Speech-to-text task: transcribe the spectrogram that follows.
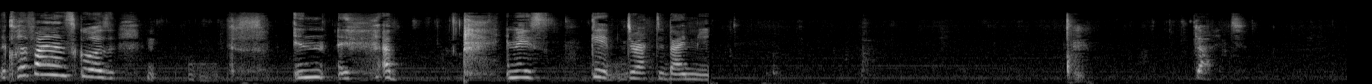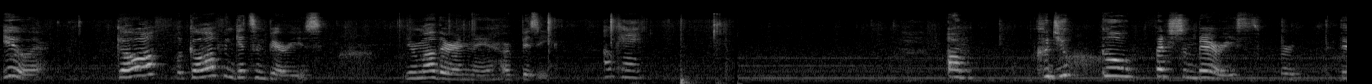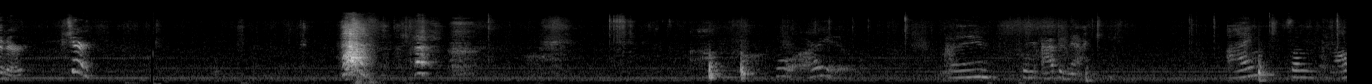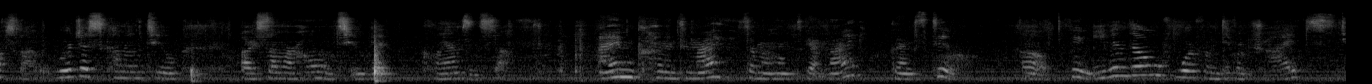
The Cliff Island School is in a, a, an escape directed by me. Got it. You go off, go off and get some berries. Your mother and me are busy. Okay. Um, could you go fetch some berries for dinner? Sure. Um, who are you? I'm from Abenaki. I'm from Penobscot. We're just coming to our summer home to get clams and stuff. I'm coming to my summer home to get my clams too. Oh, even though we're from different tribes,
